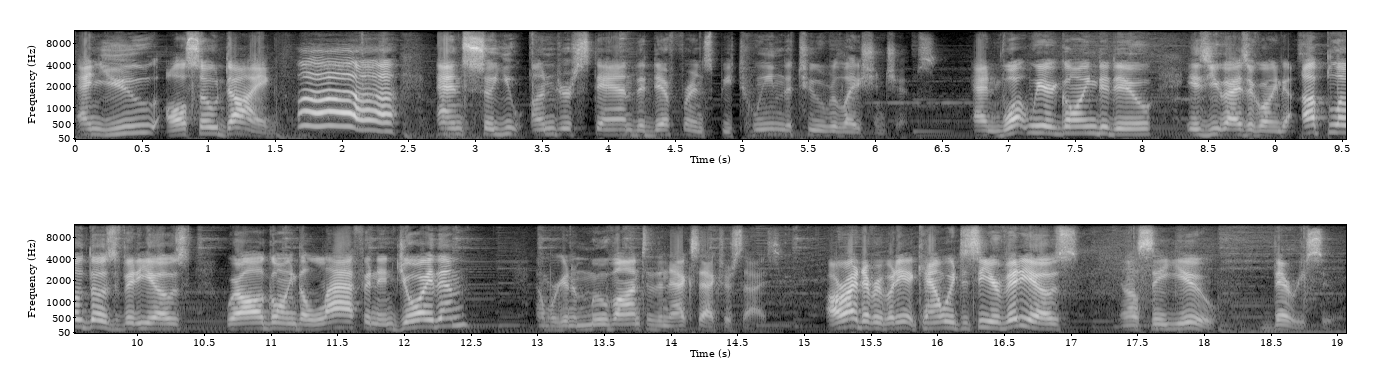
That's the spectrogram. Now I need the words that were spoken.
and you also dying. Ah, and so you understand the difference between the two relationships. And what we are going to do is you guys are going to upload those videos. We're all going to laugh and enjoy them, and we're going to move on to the next exercise. All right, everybody, I can't wait to see your videos, and I'll see you very soon.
